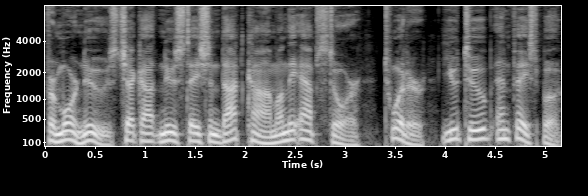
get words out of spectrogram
For more news, check out newstation.com on the App Store, Twitter, YouTube, and Facebook.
